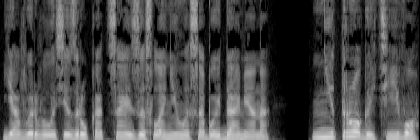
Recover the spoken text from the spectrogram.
Я вырвалась из рук отца и заслонила собой Дамиана. «Не трогайте его!»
